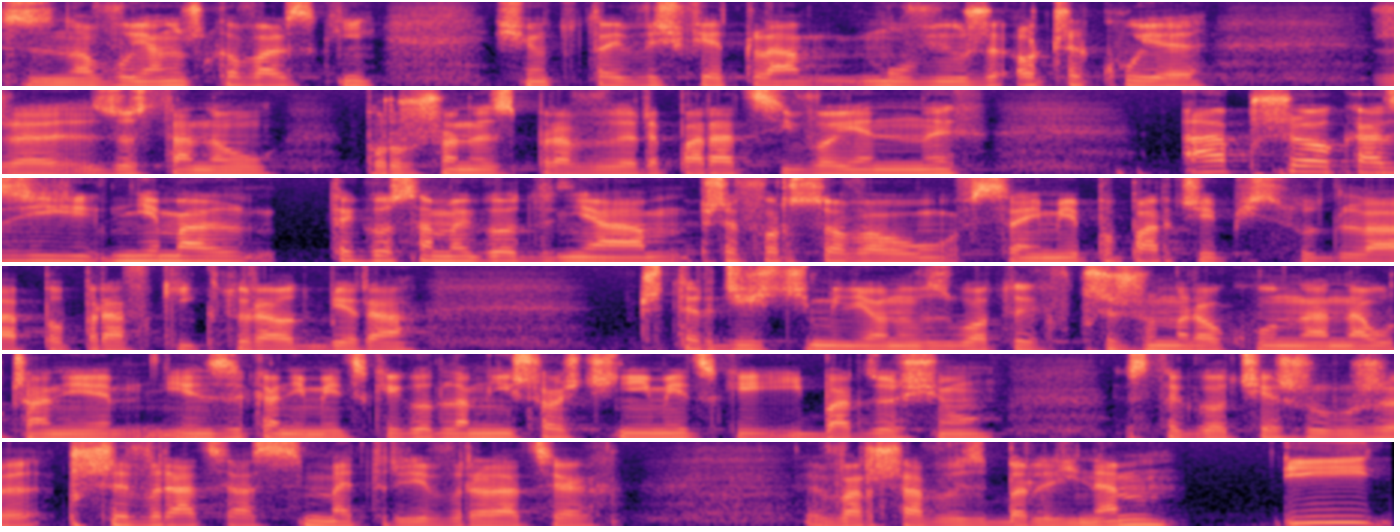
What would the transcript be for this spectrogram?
Znowu Janusz Kowalski się tutaj wyświetla. Mówił, że oczekuje, że zostaną poruszone sprawy reparacji wojennych a przy okazji niemal tego samego dnia przeforsował w Sejmie poparcie PiSu dla poprawki, która odbiera 40 milionów złotych w przyszłym roku na nauczanie języka niemieckiego dla mniejszości niemieckiej i bardzo się z tego cieszył, że przywraca symetrię w relacjach Warszawy z Berlinem. I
